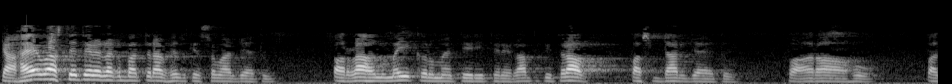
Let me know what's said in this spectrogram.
کیا ہے واسطے تیرے رغبت طرف اس کے سنور جائے تو؟ اور رہنمائی کروں میں تیری، تیرے رب کی طرف۔ پس ڈر جائے تو۔ پارا ہو۔ پر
